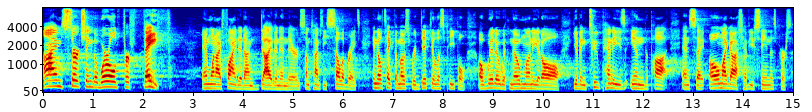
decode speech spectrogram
I'm searching the world for faith And when I find it, I'm diving in there. And sometimes he celebrates. And he'll take the most ridiculous people, a widow with no money at all, giving two pennies in the pot, and say, Oh my gosh, have you seen this person?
